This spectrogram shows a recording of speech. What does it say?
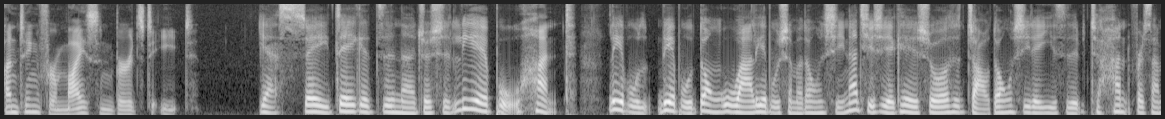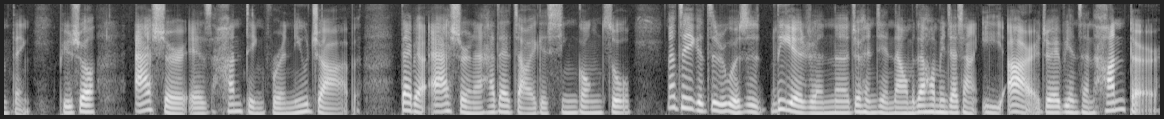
hunting for mice and birds to eat. Yes，所以这个字呢，就是猎捕 hunt，猎捕猎捕动物啊，猎捕什么东西？那其实也可以说是找东西的意思，to hunt for something。比如说 Asher is hunting for a new job，代表 Asher 呢他在找一个新工作。那这一个字如果是猎人呢，就很简单，我们在后面加上 er 就会变成 hunter。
